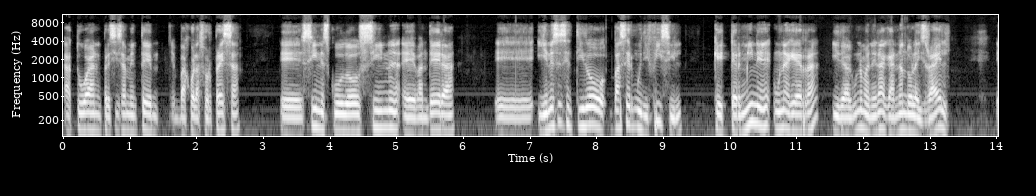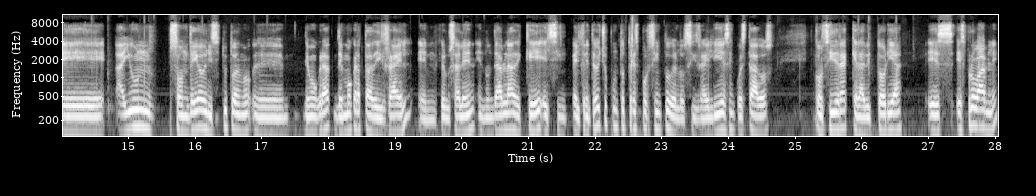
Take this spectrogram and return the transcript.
actúan precisamente bajo la sorpresa, sin escudos, sin bandera, eh, y en ese sentido va a ser muy difícil que termine una guerra y de alguna manera ganándola a Israel. hay un sondeo del Instituto Demócrata de Israel en Jerusalén, en donde habla de que el, el 38.3% de los israelíes encuestados considera que la victoria es, es probable,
